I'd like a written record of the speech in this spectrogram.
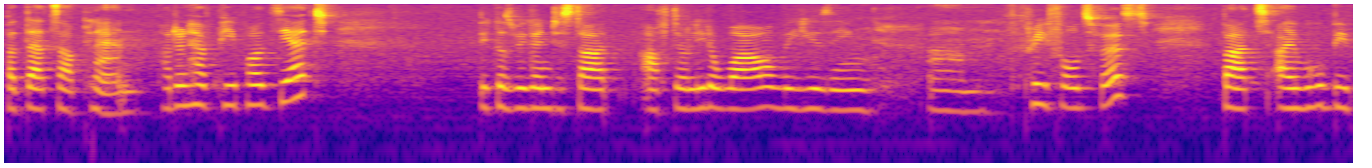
But that's our plan. I don't have pea pods yet because we're going to start after a little while. We're using um, pre-folds first, but I will be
